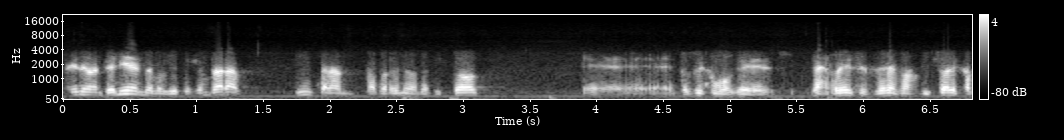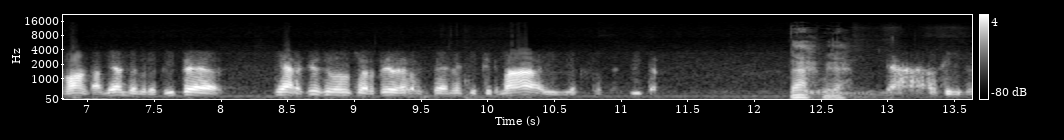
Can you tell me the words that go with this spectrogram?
se viene manteniendo, porque por ejemplo ahora Instagram está perdiendo contra TikTok, eh, entonces como que las redes sociales más visuales capaz van cambiando, pero Twitter, mira, recién hicimos un sorteo de Messi firmada y ya fuimos en Twitter. Ah, mirá. Ya, así que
